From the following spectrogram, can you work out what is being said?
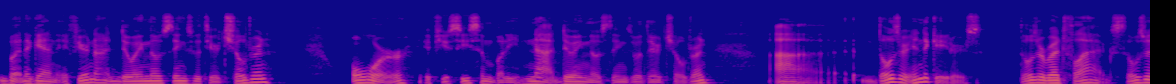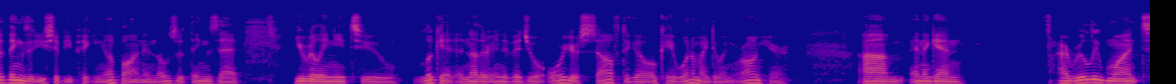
but again, if you're not doing those things with your children, or if you see somebody not doing those things with their children, uh, those are indicators. Those are red flags. Those are things that you should be picking up on, and those are things that you really need to look at another individual or yourself to go, okay, what am I doing wrong here? Um, and again, I really want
